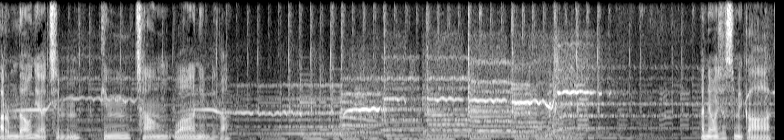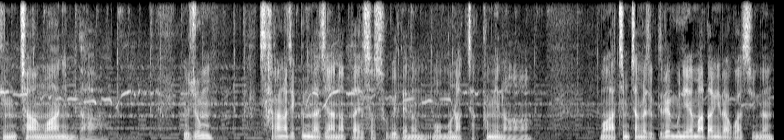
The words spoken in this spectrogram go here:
아름다운 이 아침 김창완입니다. 안녕하셨습니까 김창완입니다. 요즘 사랑 아직 끝나지 않았다 해서 소개되는 뭐 문학 작품이나 뭐 아침장 가족들의 문예의 마당이라고 할 수 있는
